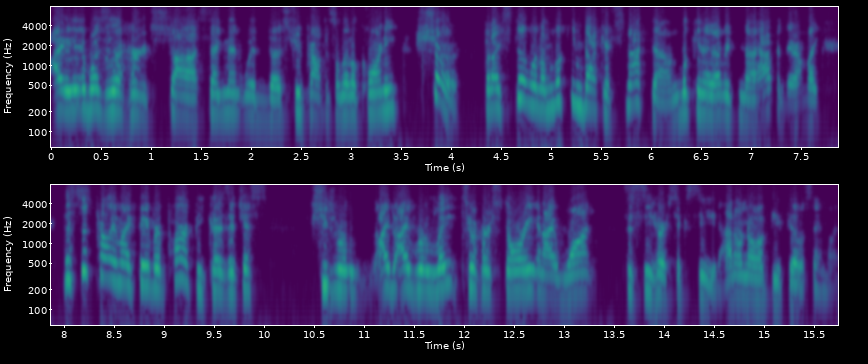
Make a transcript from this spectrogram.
I it was her uh, segment with the Street Profits a little corny, sure. But I still, when I'm looking back at SmackDown, looking at everything that happened there, I'm like, this is probably my favorite part because it just she's re- I, I relate to her story and I want to see her succeed. I don't know if you feel the same way.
